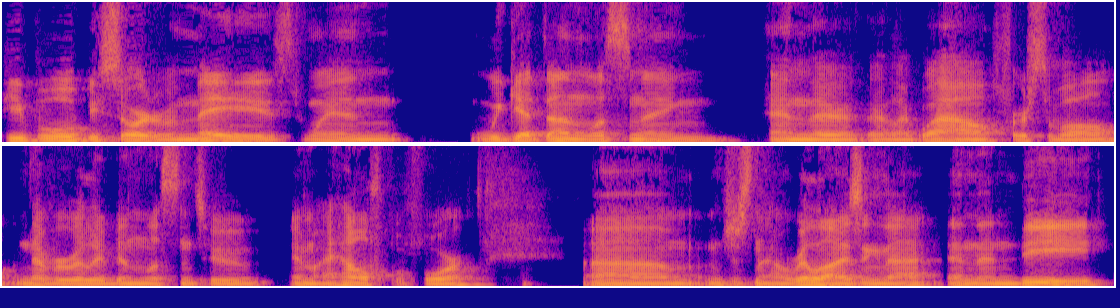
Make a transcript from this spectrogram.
People will be sort of amazed when we get done listening and they're they're like, wow, first of all, never really been listened to in my health before. Um, I'm just now realizing that. And then B,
